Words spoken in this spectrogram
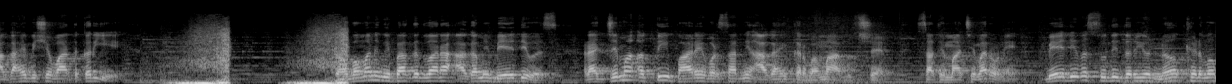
આગાહી વિશે વાત કરીએ. હવામાન વિભાગ દ્વારા આગામી બે દિવસ રાજ્યમાં અતિ ભારે વરસાદની આગાહી કરવામાં આવી છે. સાથે માછીમારોને બે દિવસ સુધી દરિયો ન ખેડવા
